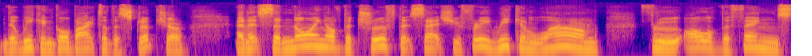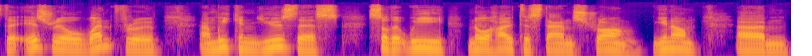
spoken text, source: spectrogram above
that we can go back to the scripture and it's the knowing of the truth that sets you free. We can learn through all of the things that Israel went through, and we can use this so that we know how to stand strong. You know, um,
